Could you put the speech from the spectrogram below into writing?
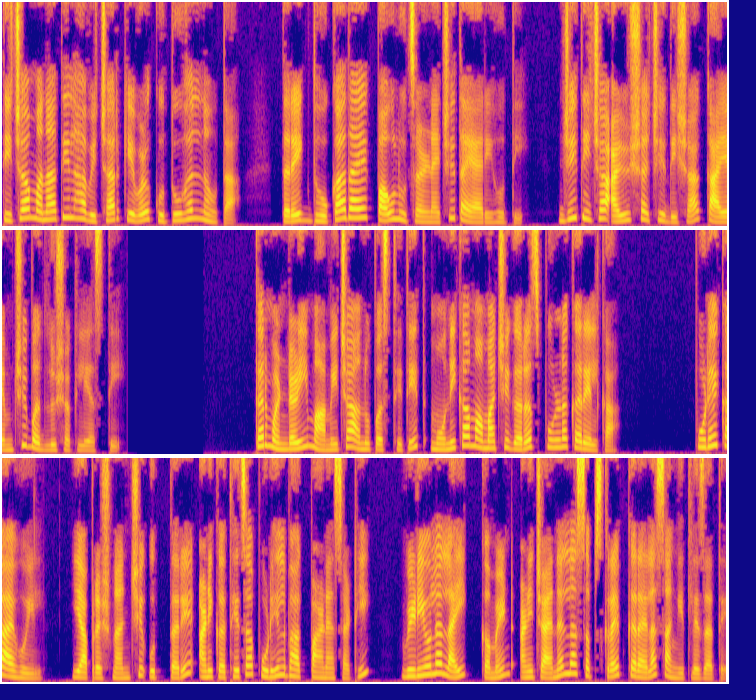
तिच्या मनातील हा विचार केवळ कुतूहल नव्हता तर एक धोकादायक पाऊल उचलण्याची तयारी होती. जी तिच्या आयुष्याची दिशा कायमची बदलू शकली असती. तर मंडळी मामीच्या अनुपस्थितीत मोनिका मामाची गरज पूर्ण करेल का? पुढे काय होईल? या प्रश्नांची उत्तरे आणि कथेचा पुढील भाग पाहण्यासाठी व्हिडिओला लाईक कमेंट आणि चॅनलला सबस्क्राईब करायला सांगितले जाते.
